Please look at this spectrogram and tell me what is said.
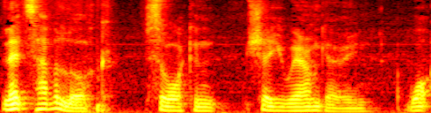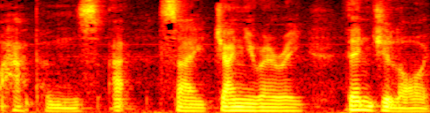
let's have a look so I can show you where I'm going, what happens at say January, then July,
